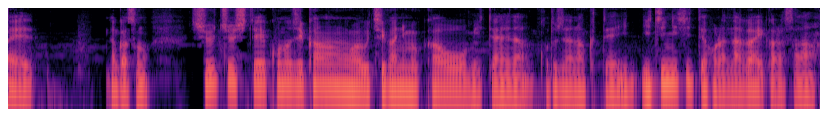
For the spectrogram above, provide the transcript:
え、なんかその集中してこの時間は内側に向かおうみたいなことじゃなくて、一日ってほら長いからさ、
